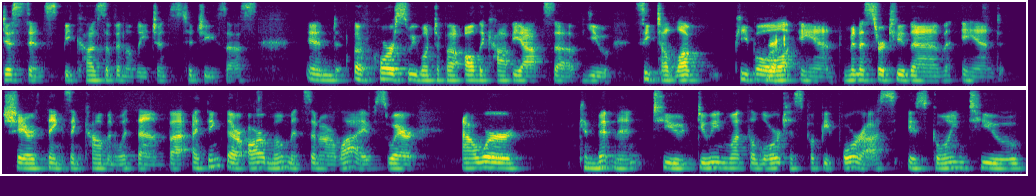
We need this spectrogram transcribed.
distanced because of an allegiance to Jesus. And of course, we want to put all the caveats of you seek to love people right. and minister to them and share things in common with them. But I think there are moments in our lives where our commitment to doing what the Lord has put before us is going to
